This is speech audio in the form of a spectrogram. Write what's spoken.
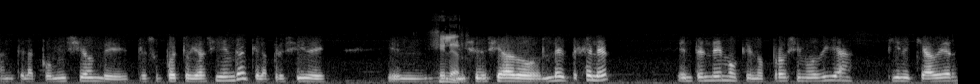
ante la Comisión de Presupuesto y Hacienda, que la preside el licenciado Led Heller. Entendemos que en los próximos días tiene que haber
